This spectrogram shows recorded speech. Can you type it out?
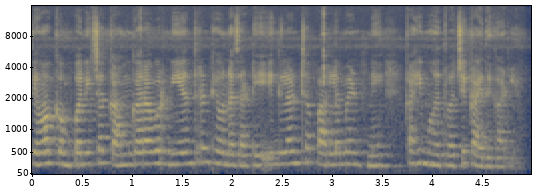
तेव्हा कंपनीच्या कामगारावर नियंत्रण ठेवण्यासाठी इंग्लंडच्या पार्लमेंटने काही महत्त्वाचे कायदे काढले.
